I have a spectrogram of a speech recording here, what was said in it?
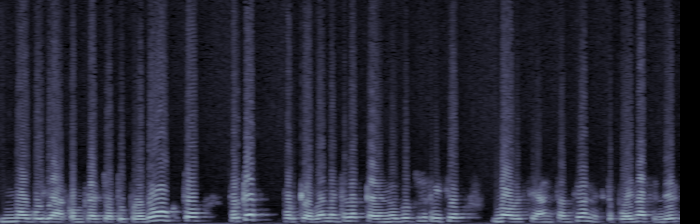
no voy a comprar ya tu producto. ¿Por qué? Porque obviamente las cadenas de servicio no desean sanciones que pueden ascender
